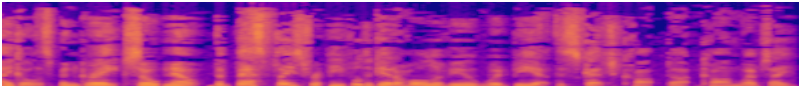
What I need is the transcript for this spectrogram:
Michael, it's been great. So now the best place for people to get a hold of you would be at the sketchcop.com website?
